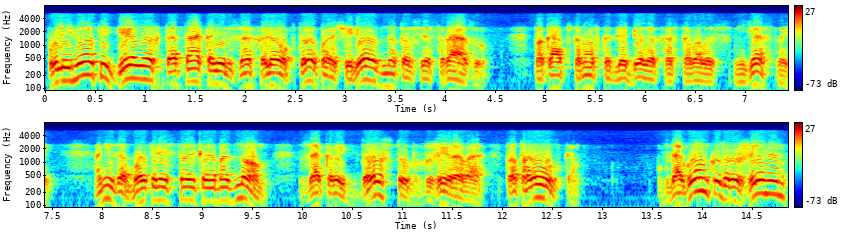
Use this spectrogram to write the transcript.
Пулеметы белых татакали взахлеб, то поочередно, то все сразу. Пока обстановка для белых оставалась неясной, они заботились только об одном — закрыть доступ в Жирово по проулкам. Вдогонку дружинам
